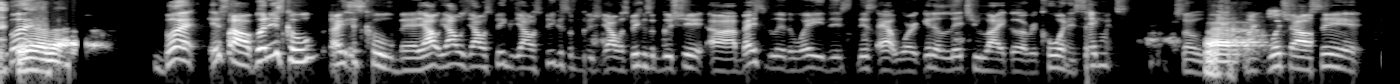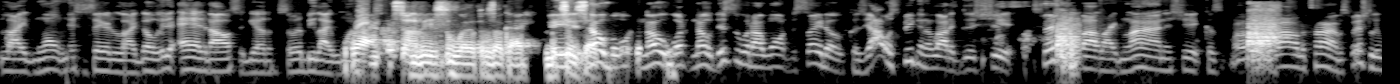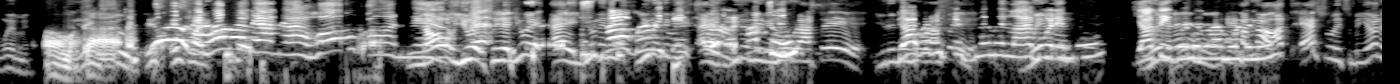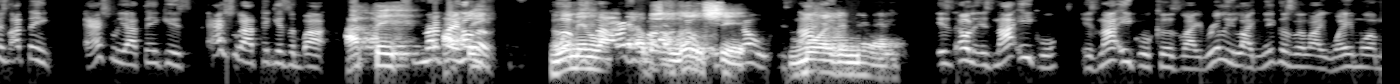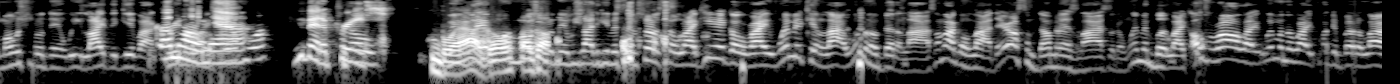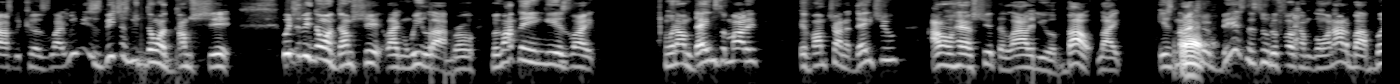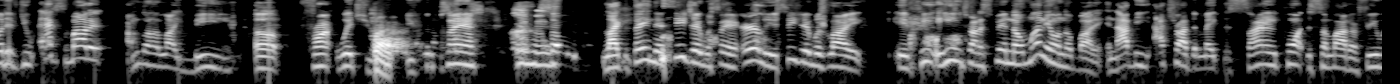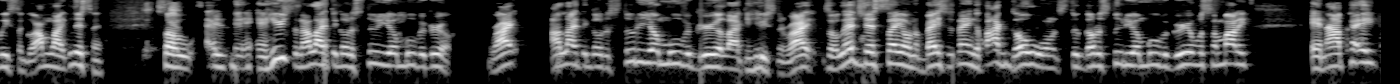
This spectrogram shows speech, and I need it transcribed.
but yeah, but it's all, but it's cool. Like, it's cool, man. Y'all, y'all was y'all was speaking, y'all was speaking some good, y'all was speaking some good shit. Uh, basically, the way this this app work, it'll let you like uh, record in segments. So, uh-huh. like what y'all said, like won't necessarily like go. It'll add it all together, so it'll be like one. Right. So it'll be some weapons. Okay. The Yeah, two no, seconds. but no, what? No, this is what I want to say though, because y'all was speaking a lot of good shit, especially about like lying and shit, because all the time, especially women. Oh my god. too. It's, it's like hold on now, now, hold on now. no, you ain't see that. You ain't. Hey, you didn't. Y'all you didn't even. think Hey, so? you didn't Y'all even hear what I said. You didn't Y'all even hear really what I think said. women lie more than men? Y'all think women lie more than no, men? I, actually, to be honest, I think actually, I think it's actually, I think it's about. I think Matter of I fact, hold think up. Hold up, women it's lie not- first of all, about it's- little no, shit No, more equal. than men. It's hold on, it's not equal. It's not equal because like really like niggas are like way more emotional than we like to give our Come credit on like, now. You better preach. So, Boy, we I way go more emotional off. we like to give it some short. So like here it go, right? Women can lie. Women are better lies. I'm not gonna lie. There are some dumbass lies to the women, but like overall, like women are like fucking better lies because like we just we just be doing dumb shit. We just be doing dumb shit like when we lie, bro. But my thing is like when I'm dating somebody, if I'm trying to date you, I don't have shit to lie to you about. Like it's not Right. your business who the fuck I'm going out about. But if you ask about it, I'm gonna like be up front with you. Right. You feel what I'm saying? Mhm. So, like the thing that CJ was saying earlier, CJ was like, if he he ain't trying to spend no money on nobody, and I be I tried to make the same point to somebody a few weeks ago. I'm like, listen, so in, Houston, I like to go to Studio Movie Grill, right? I like to go to Studio Movie Grill like in Houston, right? So let's just say on the basic thing, if I go on go to Studio Movie Grill with somebody, and I pay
